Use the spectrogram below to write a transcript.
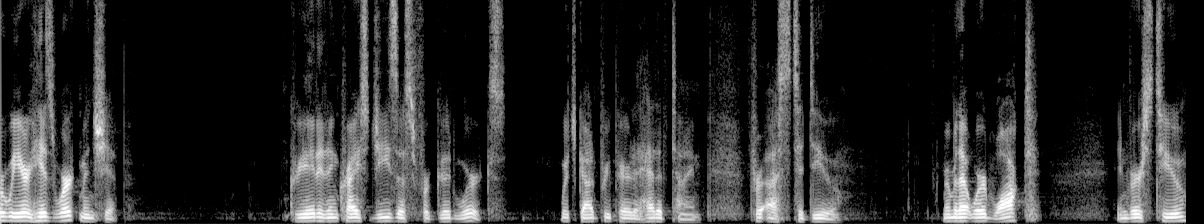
For we are His workmanship, created in Christ Jesus for good works, which God prepared ahead of time for us to do. Remember that word walked in verse 2?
